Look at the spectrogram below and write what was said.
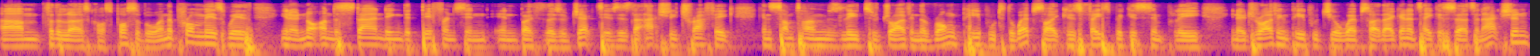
um, for the lowest cost possible. And the problem is with you know not understanding the difference in in both of those objectives is that actually traffic can sometimes lead to driving the wrong people to the website because Facebook is simply you know driving people to your website that are going to take a certain action.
